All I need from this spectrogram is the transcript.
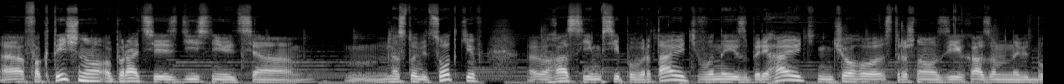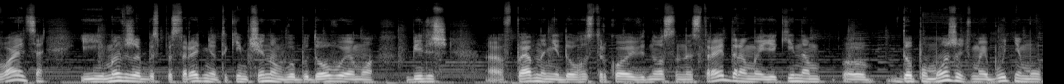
Е, Фактично операції здійснюються на 100%. Е, Газ їм всі повертають, вони зберігають, нічого страшного з їх газом не відбувається. І ми вже безпосередньо таким чином вибудовуємо більш е, впевнені довгострокові відносини з трейдерами, які нам допоможуть в майбутньому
